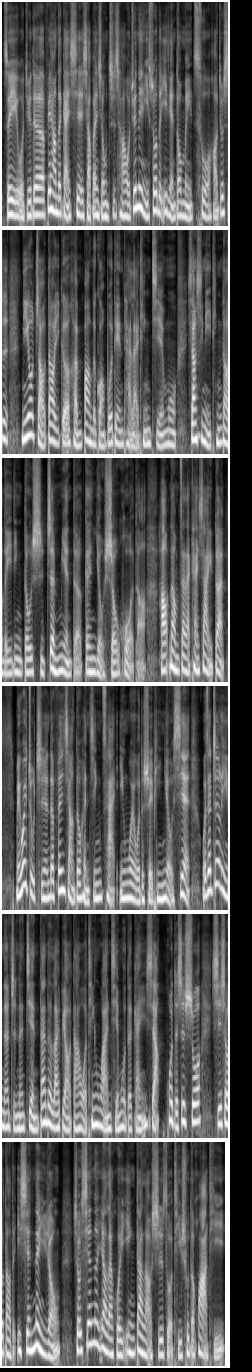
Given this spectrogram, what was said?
所以我觉得非常的感谢小笨熊之超，我觉得你说的一点都没错哈，就是你有找到一个很棒的广播电台来听节目，相信你听到的一定都是正面的跟有收获的。好，那我们再来看下一段，每位主持人的分享都很精彩，因为我的水平有限，我在这里呢只能简简单的来表达我听完节目的感想，或者是说吸收到的一些内容。首先呢，要来回应戴老师所提出的话题。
